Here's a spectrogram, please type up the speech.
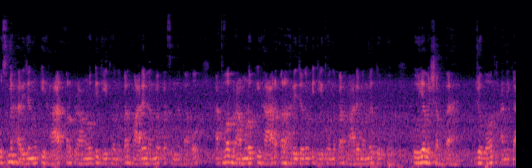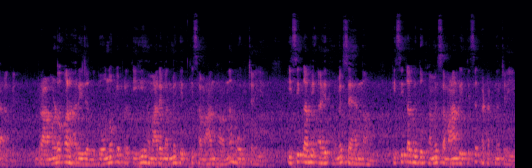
उसमें हरिजनों की हार और ब्राह्मणों की जीत होने पर हमारे मन में प्रसन्नता हो अथवा ब्राह्मणों की हार और हरिजनों की जीत होने पर हमारे मन में दुख हो तो यह विषमता है, जो बहुत हानिकारक है। ब्राह्मणों और हरिजनों दोनों के प्रति ही हमारे मन में हित की समान भावना होनी चाहिए। किसी का भी अहित हमें सहन न हो, किसी का भी दुख हमें समान रीति से खटकना चाहिए।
